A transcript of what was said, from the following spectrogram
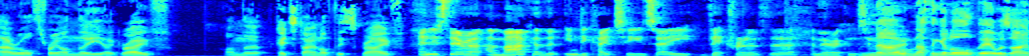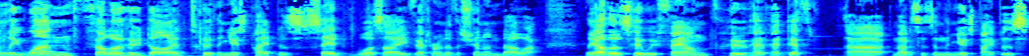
are all three on the uh, grave, on the headstone of this grave. And is there a, a marker that indicates he's a veteran of the American Civil no, War? No, nothing at all. There was only one fellow who died who the newspapers said was a veteran of the Shenandoah. The others who we found who have had death uh, notices in the newspapers,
